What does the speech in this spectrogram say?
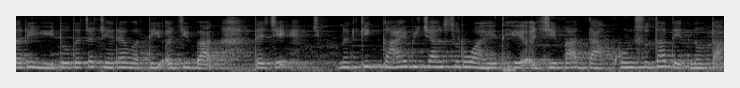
तरीही तो त्याच्या चेहऱ्यावरती अजिबात त्याचे नक्की काय विचार सुरू आहेत हे अजिबात दाखवूनसुद्धा देत नव्हता.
